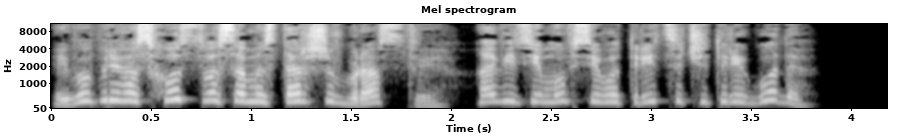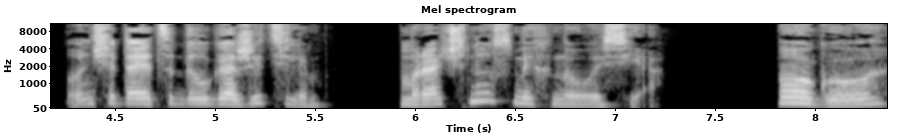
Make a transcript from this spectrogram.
«Его превосходство самый старший в братстве, а ведь ему всего 34 года. Он считается долгожителем. Мрачно усмехнулась я. Ого,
